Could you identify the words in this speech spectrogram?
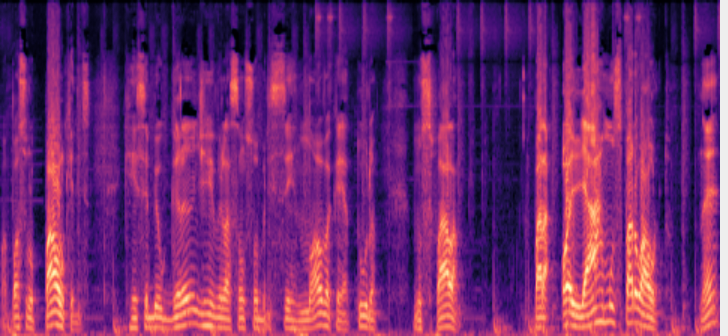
O apóstolo Paulo, que diz, que recebeu grande revelação sobre ser nova criatura, nos fala para olharmos para o alto, né?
